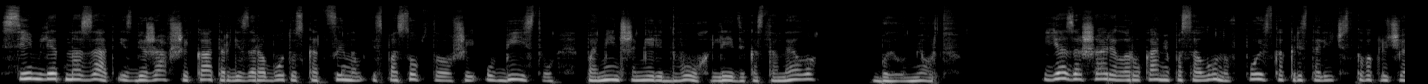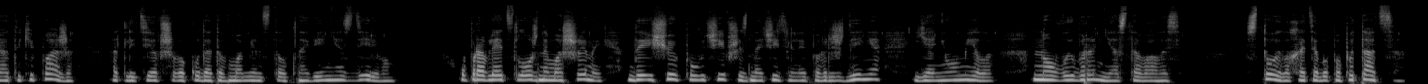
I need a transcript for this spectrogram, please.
семь лет назад избежавший каторги за работу с Кацином и способствовавший убийству по меньшей мере двух леди Кастанелло, был мертв. Я зашарила руками по салону в поисках кристаллического ключа от экипажа, отлетевшего куда-то в момент столкновения с деревом. Управлять сложной машиной, да еще и получившей значительные повреждения, я не умела, но выбора не оставалось. Стоило хотя бы попытаться.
